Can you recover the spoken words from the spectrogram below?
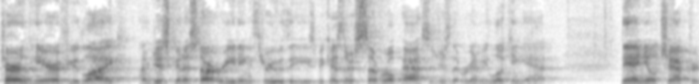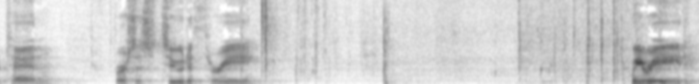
turn here if you'd like. I'm just going to start reading through these because there's several passages that we're going to be looking at. Daniel chapter 10, verses 2 to 3. We read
